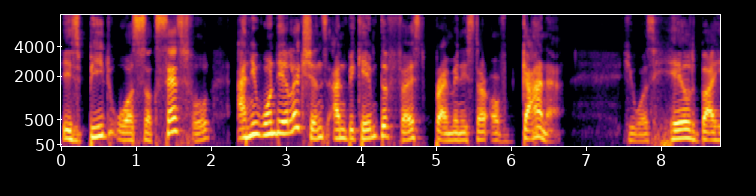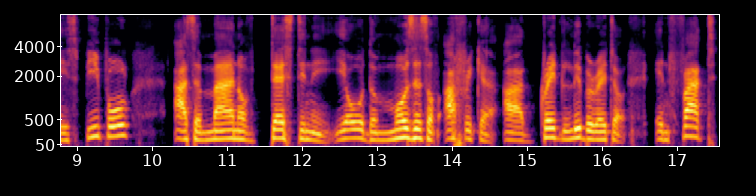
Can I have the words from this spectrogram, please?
his bid was successful and he won the elections and became the first prime minister of Ghana. He was hailed by his people as a man of destiny. Yo, the Moses of Africa, a great liberator. In fact,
